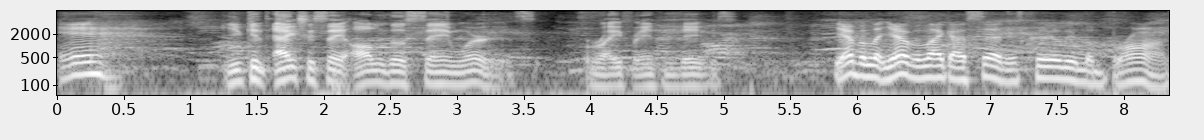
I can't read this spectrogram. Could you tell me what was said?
eh, You could actually say all of those same words, right, for Anthony Davis. yeah, but like, yeah, but like I said, it's clearly LeBron.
